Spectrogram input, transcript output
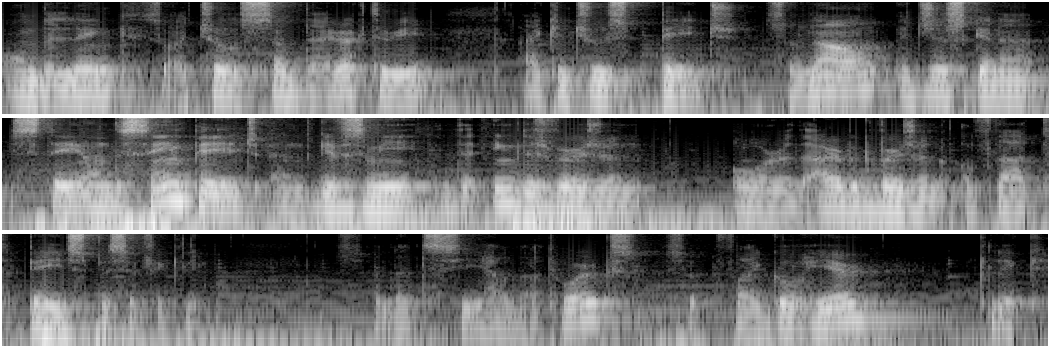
on the link, so I chose subdirectory, I can choose page. So now it's just gonna stay on the same page and gives me the English version or the Arabic version of that page specifically. So let's see how that works. So if I go here, click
